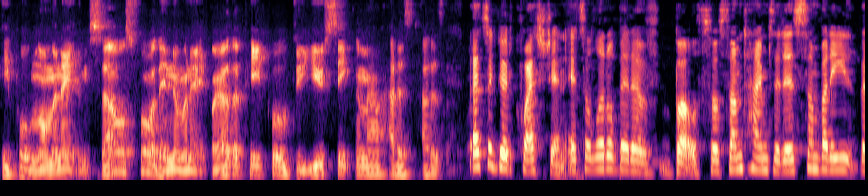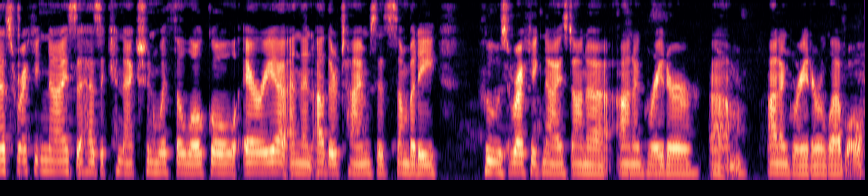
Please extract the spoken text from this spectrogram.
people nominate themselves for? Are they nominated by other people? Do you seek them out? How does how does that? Work? That's a good question. It's a little bit of both. So sometimes it is somebody that's recognized that has a connection with the local area, and then other times it's somebody who's recognized on a on a greater um, on a greater level.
